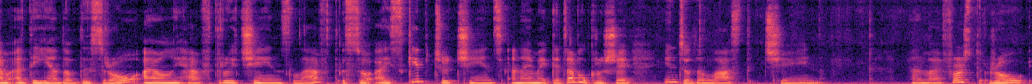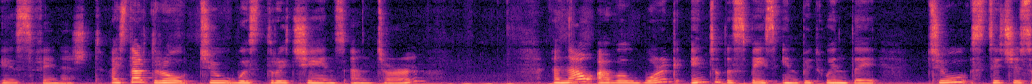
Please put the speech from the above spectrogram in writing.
am at the end of this row. I only have three chains left. So I skip two chains and I make a double crochet into the last chain. And my first row is finished. I start row two with three chains and turn. And now I will work into the space in between the two stitches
